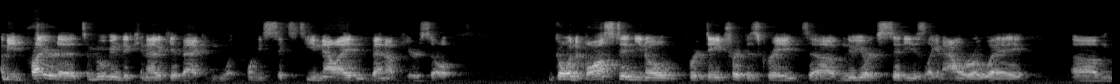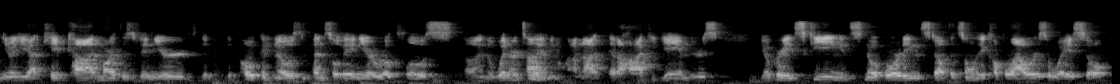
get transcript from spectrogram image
I mean, prior to, to moving to Connecticut back in what 2016, now I hadn't been up here, so going to Boston, you know, for a day trip is great. Uh, New York City is like an hour away. Um, you know, you got Cape Cod, Martha's Vineyard, the, the Poconos in Pennsylvania are real close. Uh, in the wintertime, you know, when I'm not at a hockey game, there's, you know, great skiing and snowboarding and stuff that's only a couple hours away. So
